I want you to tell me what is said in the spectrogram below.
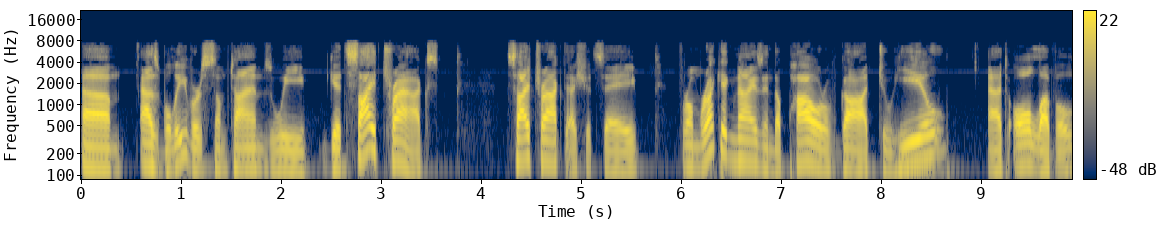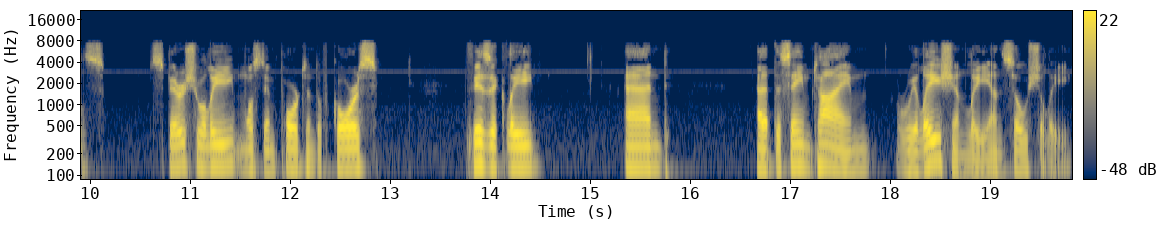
um, as believers. Sometimes we get sidetracked, sidetracked, I should say, from recognizing the power of God to heal at all levels, spiritually, most important, of course, physically, and at the same time, relationally and socially.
